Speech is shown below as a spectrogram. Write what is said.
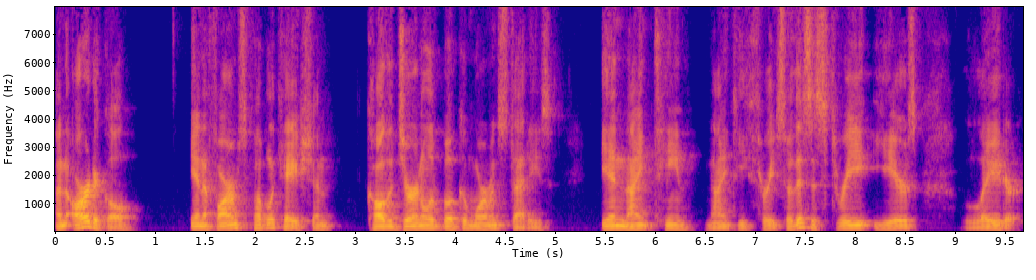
an article in a FARMS publication called the Journal of Book of Mormon Studies in 1993. So this is three years later.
